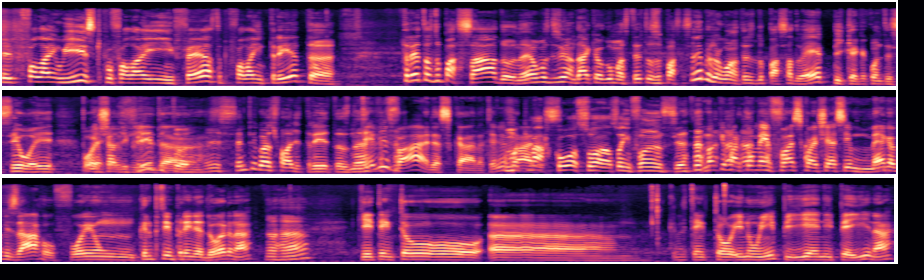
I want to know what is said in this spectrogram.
e por falar em whisky, por falar em festa, por falar em treta, tretas do passado, né? Vamos desvendar aqui algumas tretas do passado. Você lembra de alguma treta do passado épica que aconteceu aí no Poxa mercado de cripto? A gente sempre gosta de falar de tretas, né? Teve várias, cara. Teve Uma que várias. marcou a sua, a sua infância. Uma que marcou minha infância que eu achei assim mega bizarro foi um criptoempreendedor, né? Aham. Que tentou. que ele tentou ir no INPE, INPI, né?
